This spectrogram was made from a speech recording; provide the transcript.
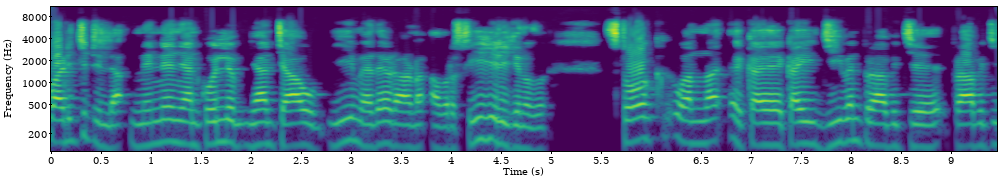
പഠിച്ചിട്ടില്ല. നിന്നെ ഞാൻ കൊല്ലും ഞാൻ ചാവും. ഈ മെത്തേഡാണ് അവർ സ്വീകരിക്കുന്നത്. സ്ട്രോക്ക് വന്ന കൈ ജീവൻ പ്രാപിച്ച് പ്രാപിച്ച്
